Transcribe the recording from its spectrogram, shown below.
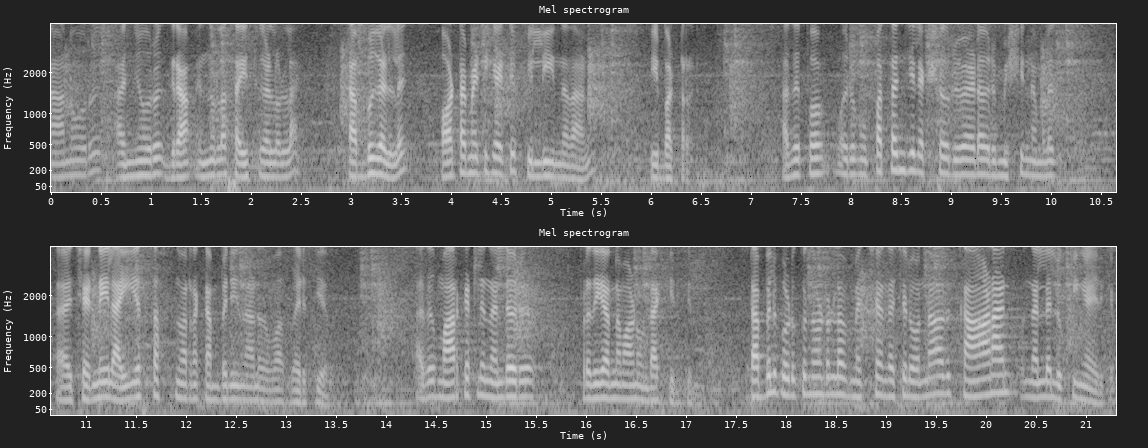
നാനൂറ് അഞ്ഞൂറ് ഗ്രാം എന്നുള്ള സൈസുകളുള്ള ടബുകളിൽ ഓട്ടോമാറ്റിക്കായിട്ട് ഫില്ല് ചെയ്യുന്നതാണ് ഈ ബട്ടർ അതിപ്പോൾ ഒരു മുപ്പത്തഞ്ച് ലക്ഷം രൂപയുടെ ഒരു മെഷീൻ നമ്മൾ ചെന്നൈയിൽ ഐ എസ് എഫ് എന്ന് പറഞ്ഞ കമ്പനിയിൽ നിന്നാണ് വരുത്തിയത്. അത് മാർക്കറ്റിൽ നല്ലൊരു പ്രതികരണമാണ് ഉണ്ടാക്കിയിരിക്കുന്നത്. ടബിൽ കൊടുക്കുന്നതുകൊണ്ടുള്ള മെച്ചം എന്താ വെച്ചാൽ ഒന്നാമത് കാണാൻ നല്ല ലുക്കിംഗ് ആയിരിക്കും.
